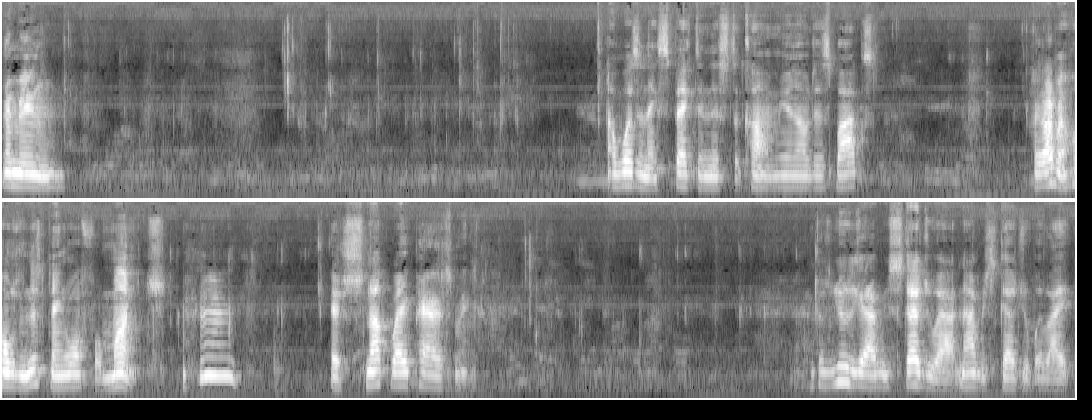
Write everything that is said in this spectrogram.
I mean, I wasn't expecting this to come, you know, this box. Cause I've been holding this thing off for months. Mm-hmm. It snuck right past me. Because usually I reschedule out, not reschedule, but like,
